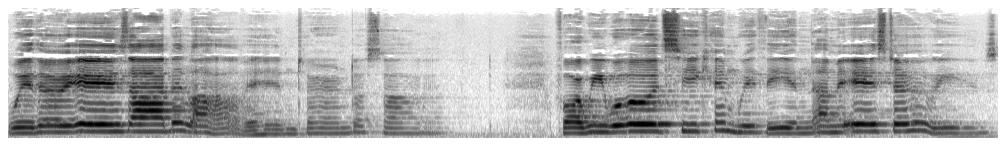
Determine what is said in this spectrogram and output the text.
Whither is our beloved turned aside? For we would seek him with thee in the mysteries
